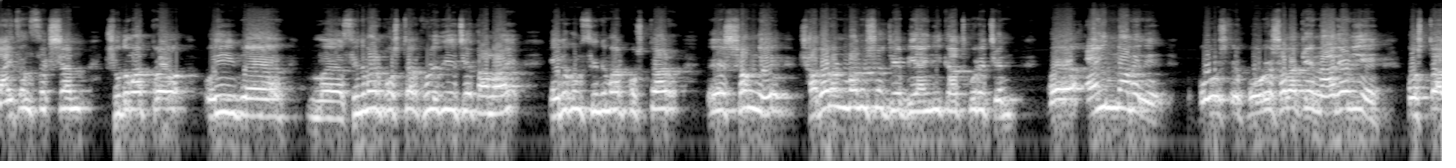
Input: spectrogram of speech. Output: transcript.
লাইসেন্স সেকশন শুধুমাত্র ওই সিনেমার পোস্টার খুলে দিয়েছে তা নয়। এরকম সিনেমার পোস্টার এর সঙ্গে সাধারণ মানুষও যে বেআইনি কাজ করেছেন আইন না মেনে পৌরসভাকে না জানিয়ে পোস্টার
